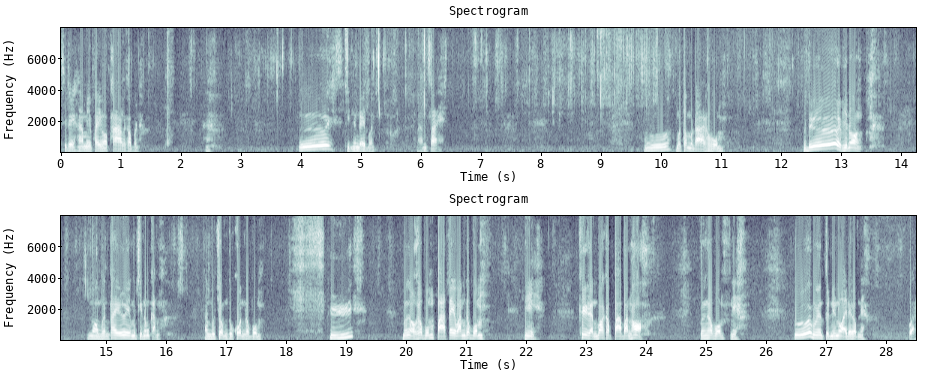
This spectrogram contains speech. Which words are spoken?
สิได้หาไม้ไผ่มาพาเลยครับบัดนี้เอ้ยกินยังไงหมดหลานใส่เออมาธรรมดาครับผมเด้อพี่น้องน้องเพื่อนไทยเอ้ยมากินน้ำกัน ท่านผู้ชมทุกคนครับผมหือเมืองเอาครับผมป่าไต้หวันครับผม นี่ คือกันว่ากับป่าบันห่อเมืองครับผม เนี่ยเออเมือนตัวนี้หน่อยเด้อครับเนี่ยปวด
